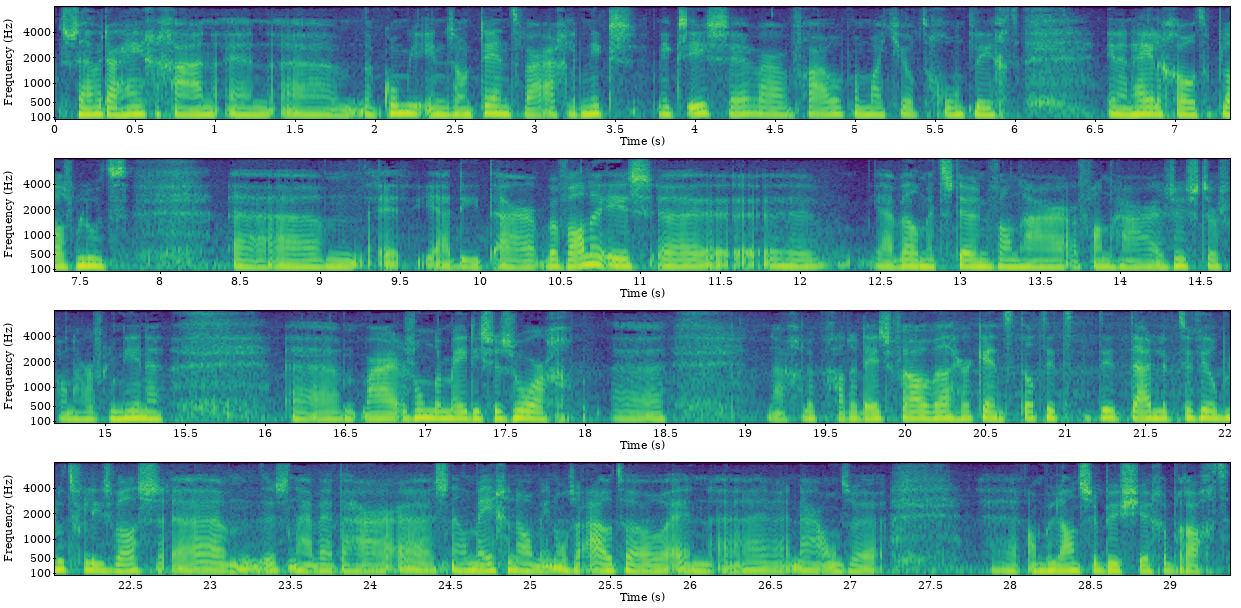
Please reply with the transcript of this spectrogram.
Toen zijn we daarheen gegaan en uh, dan kom je in zo'n tent waar eigenlijk niks, niks is. Hè, waar een vrouw op een matje op de grond ligt in een hele grote plas bloed. Uh, ja, die daar bevallen is. Uh, ja, wel met steun van haar, van haar zusters, van haar vriendinnen. Ehm, maar zonder medische zorg. nou, gelukkig hadden deze vrouwen wel herkend dat dit, dit duidelijk te veel bloedverlies was. dus nou, we hebben haar snel meegenomen in onze auto en naar onze ambulancebusje gebracht.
